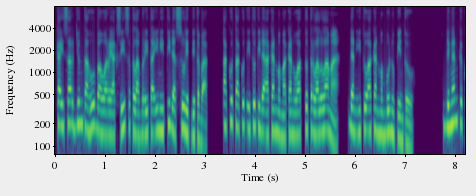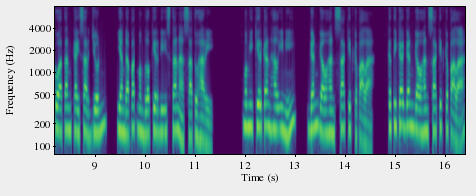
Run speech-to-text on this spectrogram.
Kaisar Jun tahu bahwa reaksi setelah berita ini tidak sulit ditebak. Aku takut itu tidak akan memakan waktu terlalu lama, dan itu akan membunuh pintu. Dengan kekuatan Kaisar Jun, yang dapat memblokir di istana satu hari. Memikirkan hal ini, Gan Gaohan sakit kepala. Ketika Gan Gaohan sakit kepala,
